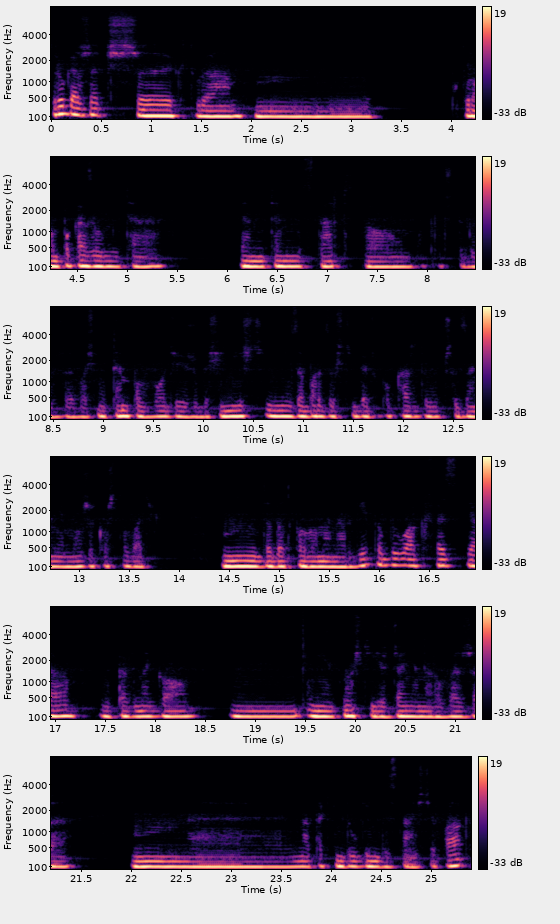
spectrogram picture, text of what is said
Druga rzecz, y, która, mm, którą pokazał mi te, ten, ten start, to oprócz tego, że właśnie tempo w wodzie, żeby się nie, nie za bardzo ścigać, bo każde wyprzedzenie może kosztować mm, dodatkową energię, to była kwestia pewnego mm, umiejętności jeżdżenia na rowerze e, na takim długim dystansie. Fakt,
